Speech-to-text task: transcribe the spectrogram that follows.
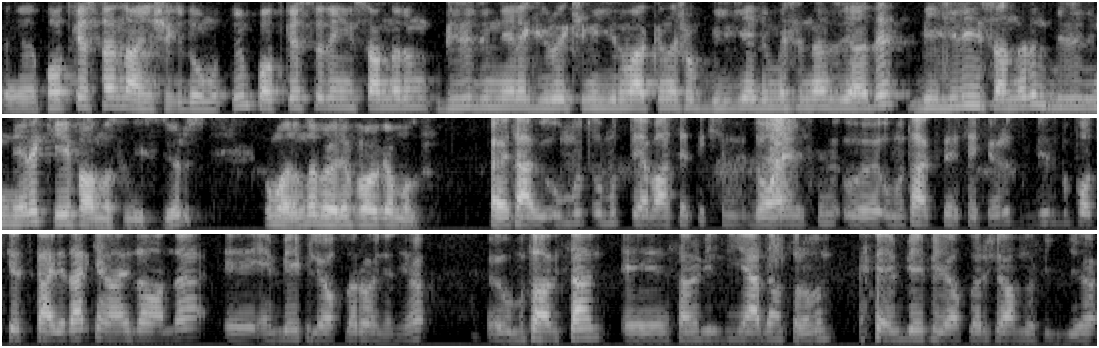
Ee, Podcast'ten de aynı şekilde umutluyum. Podcast'te de insanların bizi dinleyerek Euro 2020 hakkında çok bilgi edinmesinden ziyade bilgili insanların bizi dinleyerek keyif almasını istiyoruz. Umarım da böyle program olur. Evet abi Umut Umut diye bahsettik. Şimdi doğayan ismi e, Umut Aksu'ya çekiyoruz. Biz bu podcast kaydederken aynı zamanda e, NBA playoffları oynanıyor. E, Umut abi sen e, sana bildiğin yerden soralım. NBA playoffları şu an nasıl gidiyor?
